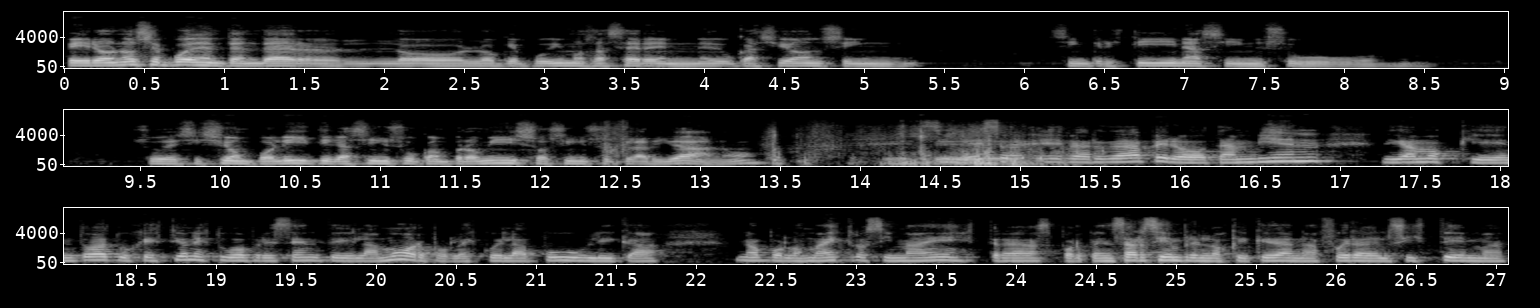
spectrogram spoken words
Pero no se puede entender lo, que pudimos hacer en educación sin, sin Cristina, sin su su decisión política, sin su compromiso, sin su claridad, ¿no? Sí, este, eso es verdad, pero también digamos que en toda tu gestión estuvo presente el amor por la escuela pública, ¿no? por los maestros y maestras, por pensar siempre en los que quedan afuera del sistema,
